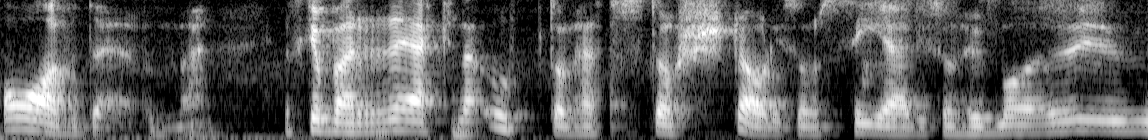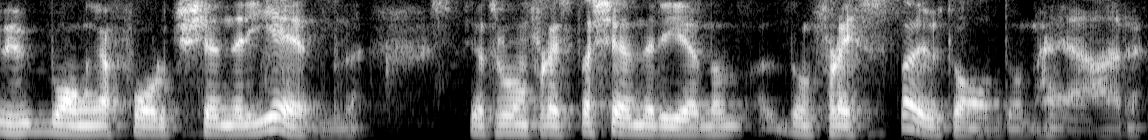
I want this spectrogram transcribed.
av dem. Jag ska bara räkna upp de här största och liksom se liksom hur, hur många folk känner igen. Jag tror de flesta känner igen de, de flesta utav de här.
